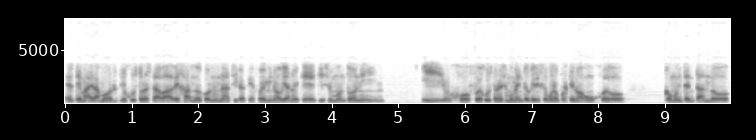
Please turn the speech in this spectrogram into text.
el tema del amor yo justo lo estaba dejando con una chica que fue mi novia, ¿no? Y que quise un montón y, y fue justo en ese momento que dije, bueno, ¿por qué no hago un juego como intentando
